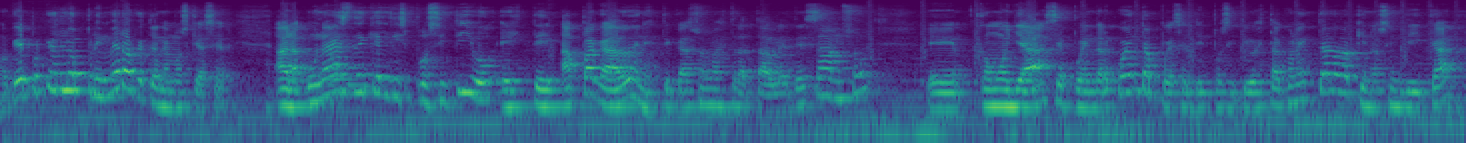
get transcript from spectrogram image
¿ok? Porque es lo primero que tenemos que hacer. Ahora, una vez de que el dispositivo esté apagado, en este caso nuestra tablet de Samsung, eh, como ya se pueden dar cuenta, pues el dispositivo está conectado, aquí nos indica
